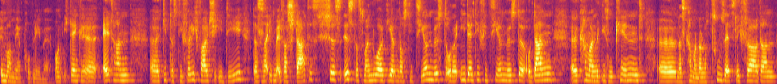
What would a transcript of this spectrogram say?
Immer mehr Probleme. Und ich denke, Eltern äh, gibt es die völlig falsche Idee, dass es eben etwas Statisches ist, dass man nur diagnostizieren müsste oder identifizieren müsste und dann äh, kann man mit diesem Kind, äh, das kann man dann noch zusätzlich fördern.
